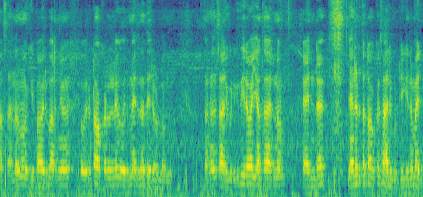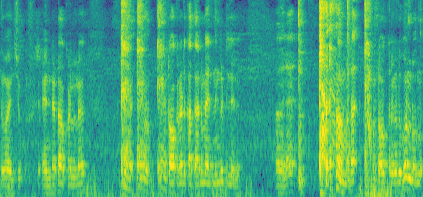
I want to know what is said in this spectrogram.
അവസാനം നോക്കിയപ്പോൾ അവർ പറഞ്ഞു ഒരു ടോക്കണിൽ ഒരു മരുന്ന് തരുള്ളൂ അങ്ങനെ സാലിക്കുട്ടിക്ക് തീരെ വയ്യാത്ത കാരണം എന്റെ ഞാനെടുത്ത ടോക്കൺ സാലിക്കുട്ടിക്ക് മരുന്ന് വാങ്ങിച്ചു. എന്റെ ടോക്കണിൽ ടോക്കൺ എടുക്കാത്ത കാരണം മരുന്നും കിട്ടില്ലല്ലോ. അങ്ങനെ നമ്മുടെ ടോക്കൺ ഇങ്ങോട്ട് കൊണ്ടുവന്നു.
